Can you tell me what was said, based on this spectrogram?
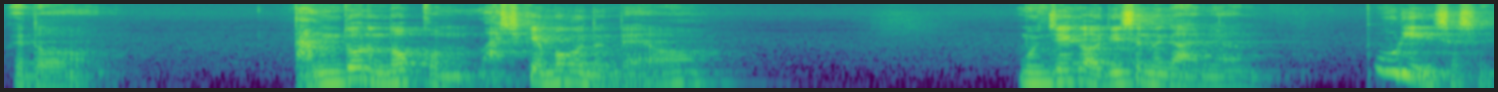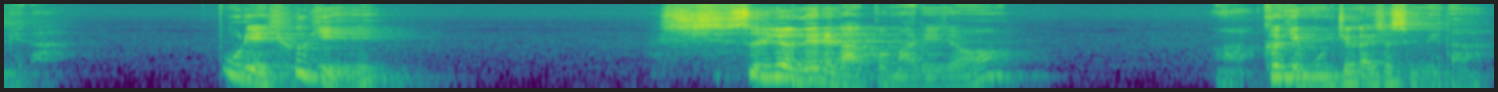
그래도 당도는 높고 맛있게 먹었는데요. 문제가 어디 있었는가 하면 뿔이 있었습니다. 뿌리에 흙이 쓸려 내려갔고 말이죠. 거기에 문제가 있었습니다.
